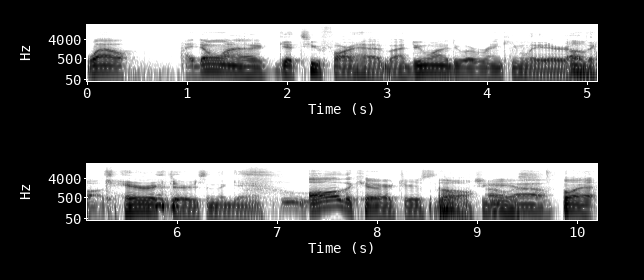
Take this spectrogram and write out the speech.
Well, I don't want to get too far ahead, but I do want to do a ranking later of, Of the bosses. characters in the game. All the characters, though. jeez. wow! But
